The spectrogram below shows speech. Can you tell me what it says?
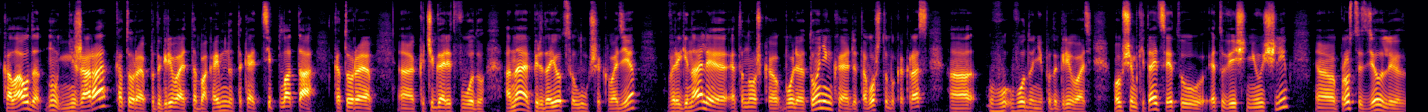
коллауда. Ну, не жара, которая подогревает табак, а именно такая теплота, которая э, кочегарит воду. Она передается лучше к воде. В оригинале эта ножка более тоненькая для того, чтобы как раз э, воду не подогревать. В общем, китайцы эту, эту вещь не учли, э, просто сделали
